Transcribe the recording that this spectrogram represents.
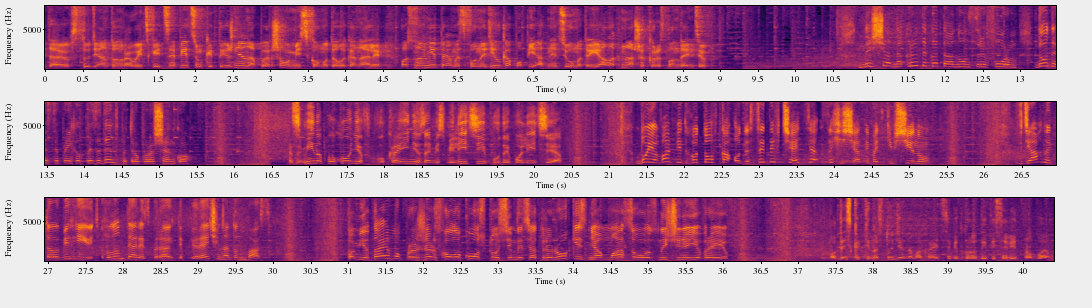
Вітаю в студії Антон Равицький. Це підсумки тижня на першому міському телеканалі. Основні теми з понеділка по п'ятницю у матеріалах наших кореспондентів. Нещадна критика та анонс реформ. До Одеси приїхав президент Петро Порошенко. Зміна погонів в Україні замість міліції буде поліція. Бойова підготовка Одесити вчаться захищати батьківщину. Вдягнуть та обігріють. Волонтери збирають теплі речі на Донбас. Пам'ятаємо про жертв Холокосту 73 роки з дня масового знищення євреїв. Одеська кіностудія намагається відгородитися від проблем.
